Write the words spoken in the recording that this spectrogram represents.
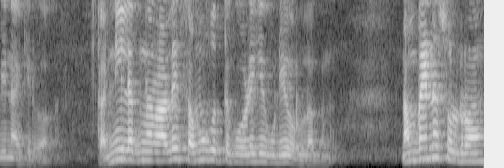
வீணாக்கிடுவாங்க. கன்னி லக்னனாலே சமூகத்துக்கு உழைக்கக்கூடிய ஒரு லக்னம். நம்ம என்ன சொல்கிறோம்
